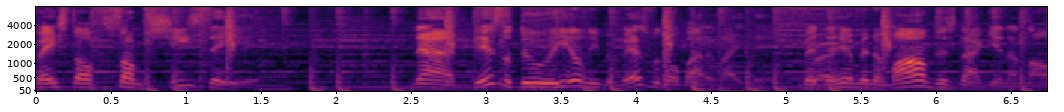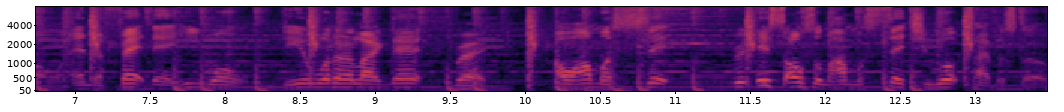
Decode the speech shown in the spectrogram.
based off something she said. Now, this a dude, he don't even mess with nobody like that. But Right. him and the mom just not getting along. And the fact that he won't deal with her like that, Right. oh, I'm going to set, it's also I'm going to set you up type of stuff.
